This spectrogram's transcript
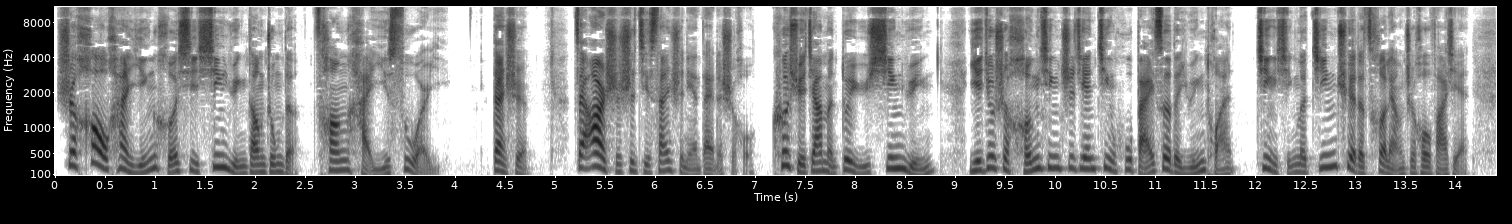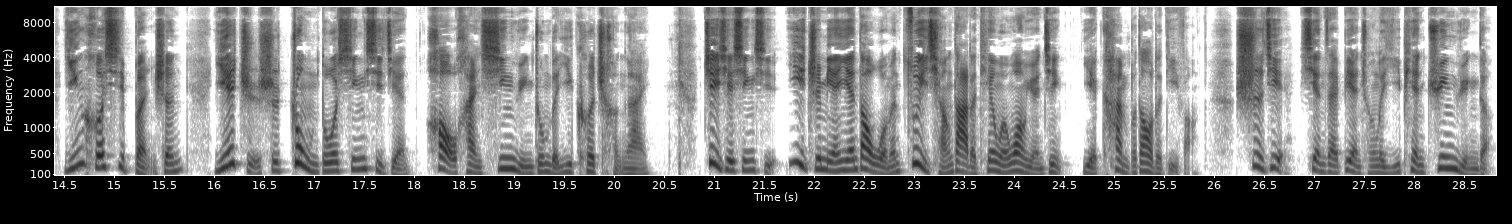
是浩瀚银河系星云当中的沧海一粟而已。但是在二十世纪三十年代的时候，科学家们对于星云，也就是恒星之间近乎白色的云团，进行了精确的测量之后，发现银河系本身也只是众多星系间浩瀚星云中的一颗尘埃。这些星系一直绵延到我们最强大的天文望远镜也看不到的地方。世界现在变成了一片均匀的、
